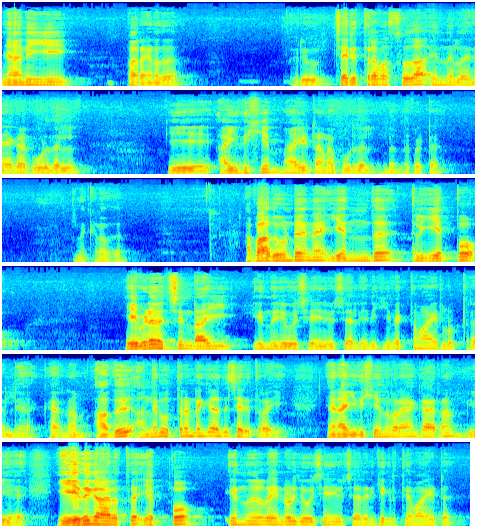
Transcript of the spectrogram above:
ഞാൻ ഈ പറയണത് ഒരു ചരിത്ര വസ്തുത എന്നുള്ളതിനേക്കാൾ കൂടുതൽ ഈ ഐതിഹ്യം ആയിട്ടാണ് കൂടുതൽ ബന്ധപ്പെട്ട് നിൽക്കുന്നത് അപ്പോൾ അതുകൊണ്ട് തന്നെ എന്ത് അല്ലെങ്കിൽ എപ്പോൾ എവിടെ വെച്ചുണ്ടായി എന്ന് ചോദിച്ചു കഴിഞ്ഞ് ചോദിച്ചാൽ എനിക്ക് വ്യക്തമായിട്ടുള്ള ഉത്തരമില്ല. കാരണം അത് അങ്ങനെ ഉത്തരം ഉണ്ടെങ്കിൽ അത് ചരിത്രമായി. ഞാൻ ഐതിഹ്യം എന്ന് പറയാൻ കാരണം ഏത് കാലത്ത് എപ്പോൾ എന്നുള്ള എന്നോട് ചോദിച്ചു കഴിഞ്ഞാൽ എനിക്ക് കൃത്യമായിട്ട്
